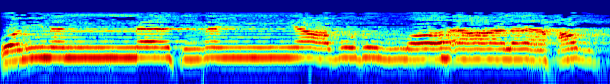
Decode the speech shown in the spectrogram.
وَمِنَ النَّاسِ مَن يَعْبُدُ اللَّهَ عَلَىٰ حَرْفٍ ۖ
